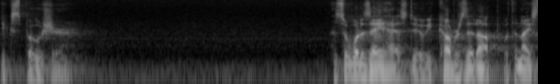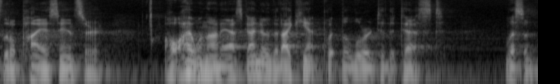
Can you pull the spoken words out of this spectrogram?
exposure. And so what does Ahaz do? He covers it up with a nice little pious answer. Oh, I will not ask. I know that I can't put the Lord to the test. Listen,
